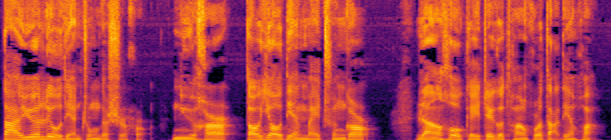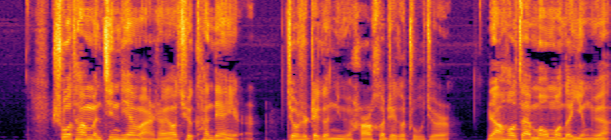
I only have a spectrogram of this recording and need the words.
大约六点钟的时候，女孩到药店买唇膏，然后给这个团伙打电话，说他们今天晚上要去看电影，就是这个女孩和这个主角，然后在某某的影院。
